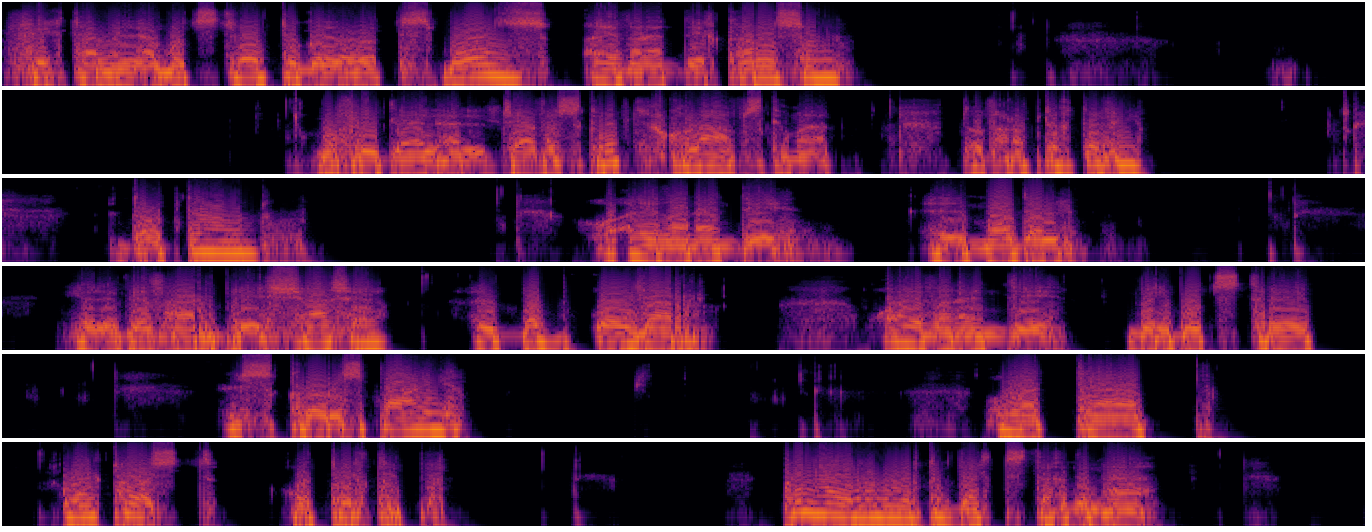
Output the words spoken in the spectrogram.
فيك تعمل لها Bootstrap تقول له dispose أيضا عندي ال carousel مفيد لها ال JavaScript ال collapse كمان. تظهر بتختفي. dropdown وأيضا عندي ال modal يلي بيظهر بالشاشة ال popover. وأيضا عندي بال Bootstrap ال scrollspy وال tab وال toast وال tooltip كل هاي الأمور تقدر تستخدمها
